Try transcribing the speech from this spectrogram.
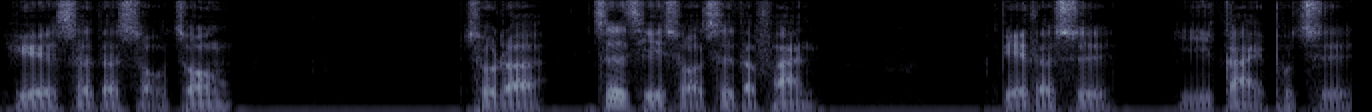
约瑟的手中，除了自己所吃的饭，别的事一概不知。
